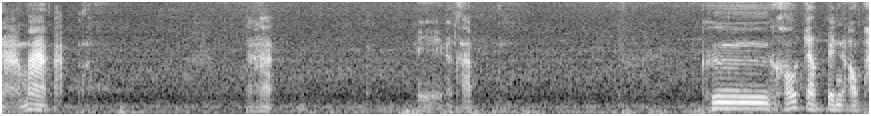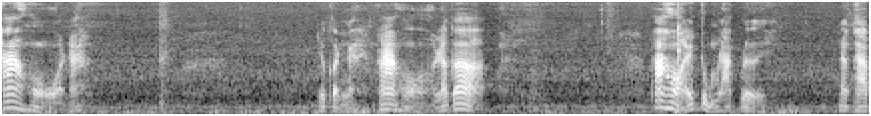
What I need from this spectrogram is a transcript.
หนามากอะ่ะ นะฮะนี่นะครับ คือเขาจะเป็นเอาผ้าห่อนะเดี๋ยวก่อนนะผ้าห่อแล้วก็ ผ้าห่อได้ตุ่มรักเลยนะครับ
